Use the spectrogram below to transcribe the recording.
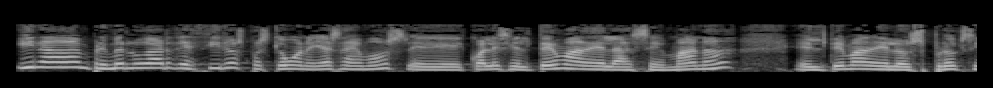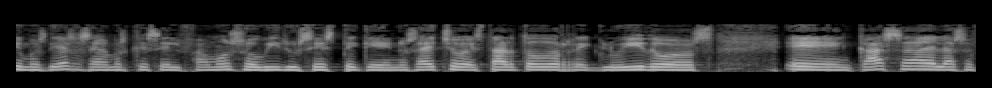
Y nada, en primer lugar deciros pues que bueno, ya sabemos eh, cuál es el tema de la semana, el tema de los próximos días. Ya sabemos que es el famoso virus este que nos ha hecho estar todos recluidos en casa, en las oficinas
